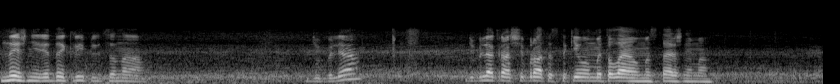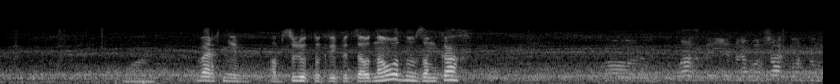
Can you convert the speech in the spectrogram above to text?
Нижні ряди кріпляться на дюбеля. Дюбеля краще брати з такими металевими стержнями. Верхні абсолютно кріпляться одна одну в замках. Класти її треба в шахматному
